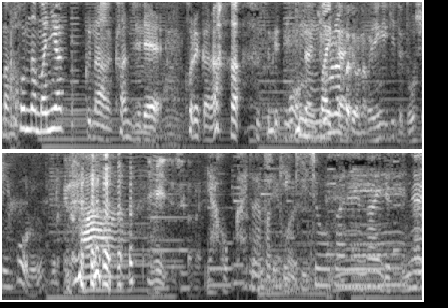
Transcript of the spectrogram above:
まあこんなマニアックな感じでうんこれから進めていきたい。うん自分の中ではなんか演劇って同心ホールぐらいなイメージでしかない。いや北海道はやっぱ劇場がねないですね。ない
